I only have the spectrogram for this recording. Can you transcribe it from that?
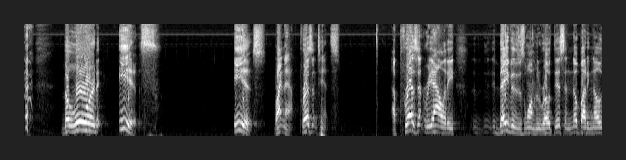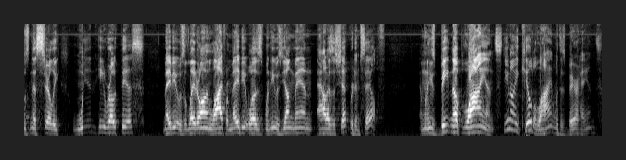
the Lord is. Is, right now, present tense. A present reality. David is the one who wrote this, and nobody knows necessarily when he wrote this. Maybe it was later on in life, or maybe it was when he was a young man out as a shepherd himself. And when he's beating up lions. Do you know he killed a lion with his bare hands?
